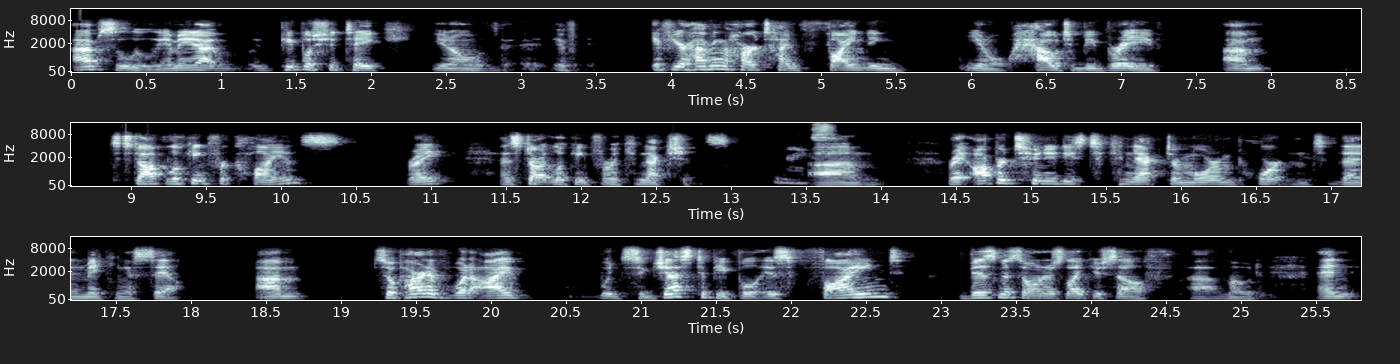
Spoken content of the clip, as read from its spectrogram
absolutely i mean I, people should take you know if if you're having a hard time finding you know how to be brave um stop looking for clients right and start looking for connections nice. um right opportunities to connect are more important than making a sale um so part of what i would suggest to people is find business owners like yourself, uh, Maude, and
